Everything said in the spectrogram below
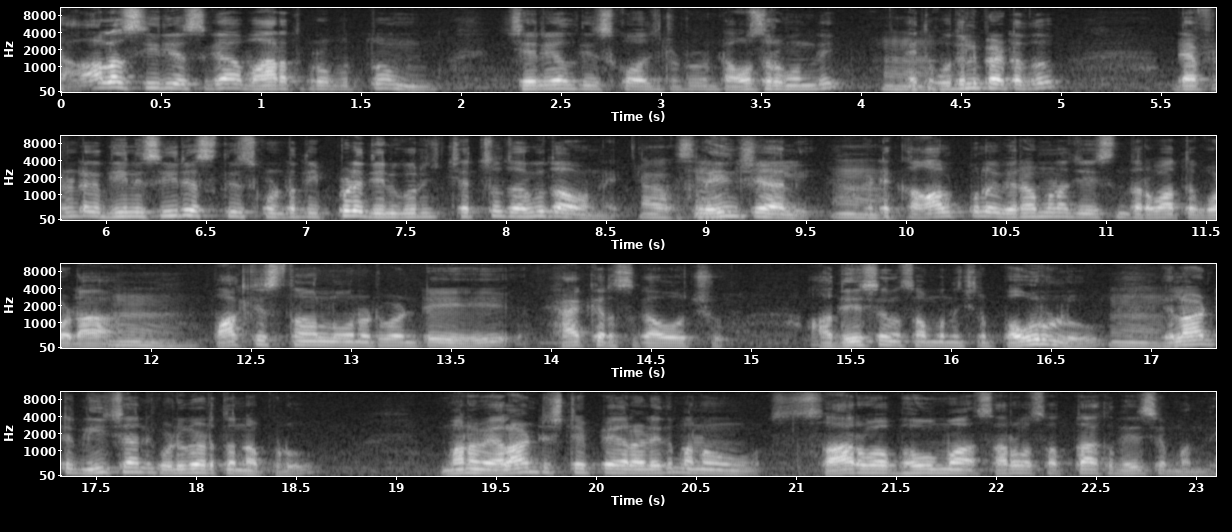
చాలా సీరియస్గా భారత ప్రభుత్వం చర్యలు తీసుకోవాల్సినటువంటి అవసరం ఉంది. అయితే వదిలిపెట్టదు. డెఫినెట్గా దీన్ని సీరియస్ తీసుకుంటుంది. ఇప్పుడే దీని గురించి చర్చలు జరుగుతూ ఉన్నాయి. అసలు ఏం చేయాలి? అంటే కాల్పుల విరమణ చేసిన తర్వాత కూడా పాకిస్తాన్లో ఉన్నటువంటి హ్యాకర్స్ కావచ్చు ఆ దేశానికి సంబంధించిన పౌరులు ఎలాంటి నీచానికి ఒడిగడుతున్నప్పుడు మనం ఎలాంటి స్టెప్ వేయాలనేది మనం సార్వభౌమ సర్వసత్తాక దేశం మంది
